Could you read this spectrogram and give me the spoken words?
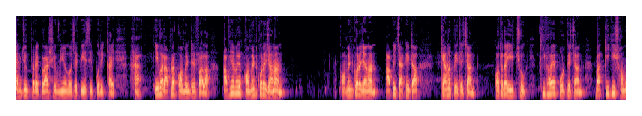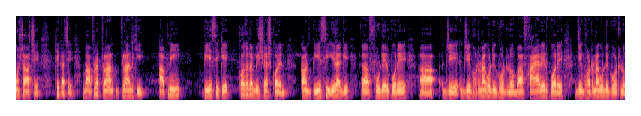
এক যুগ পরে ক্লাসশিপ নিয়োগ হয়েছে পিএসসি পরীক্ষায়। হ্যাঁ এবার আপনার কমেন্টের পালা। আপনি আমাকে কমেন্ট করে জানান কমেন্ট করে জানান, আপনি চাকরিটা কেন পেতে চান? কতটা ইচ্ছুক? কীভাবে পড়তে চান? বা কি কি সমস্যা আছে? ঠিক আছে? বা আপনার প্ল্যান প্ল্যান কি? আপনি পিএসসিকে কতটা বিশ্বাস করেন? কারণ পিএসসি এর আগে ফুডের পরে যে যে ঘটনাঘটি ঘটলো বা ফায়ারের পরে যে ঘটনাঘটি ঘটলো,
